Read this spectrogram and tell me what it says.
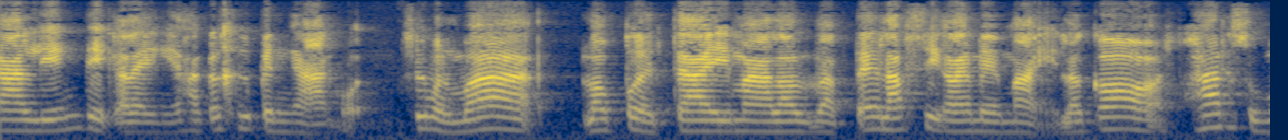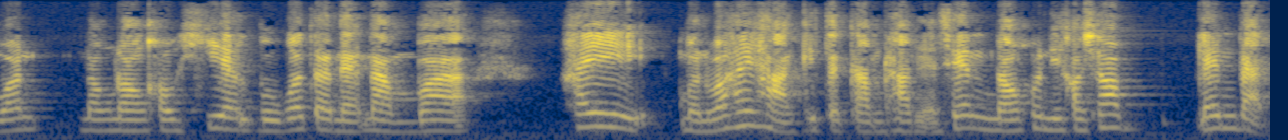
งานเลี้ยงเด็กอะไรอย่างเงี้ยค่ะ ก็คือเป็นงานหมด ซึ่งเหมือนว่าเราเปิดใจมาเราแบบได้รับสิ่งอะไรใหม่ ๆ แล้วก็ถ้าสมมติว่าน้องๆเขาเครียดบูก็จะแนะนำว่า ให้เหมือนว่าให้หากิจกรรมทำอย่างเช่น น้องคนนี้เขาชอบเล่นแบด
